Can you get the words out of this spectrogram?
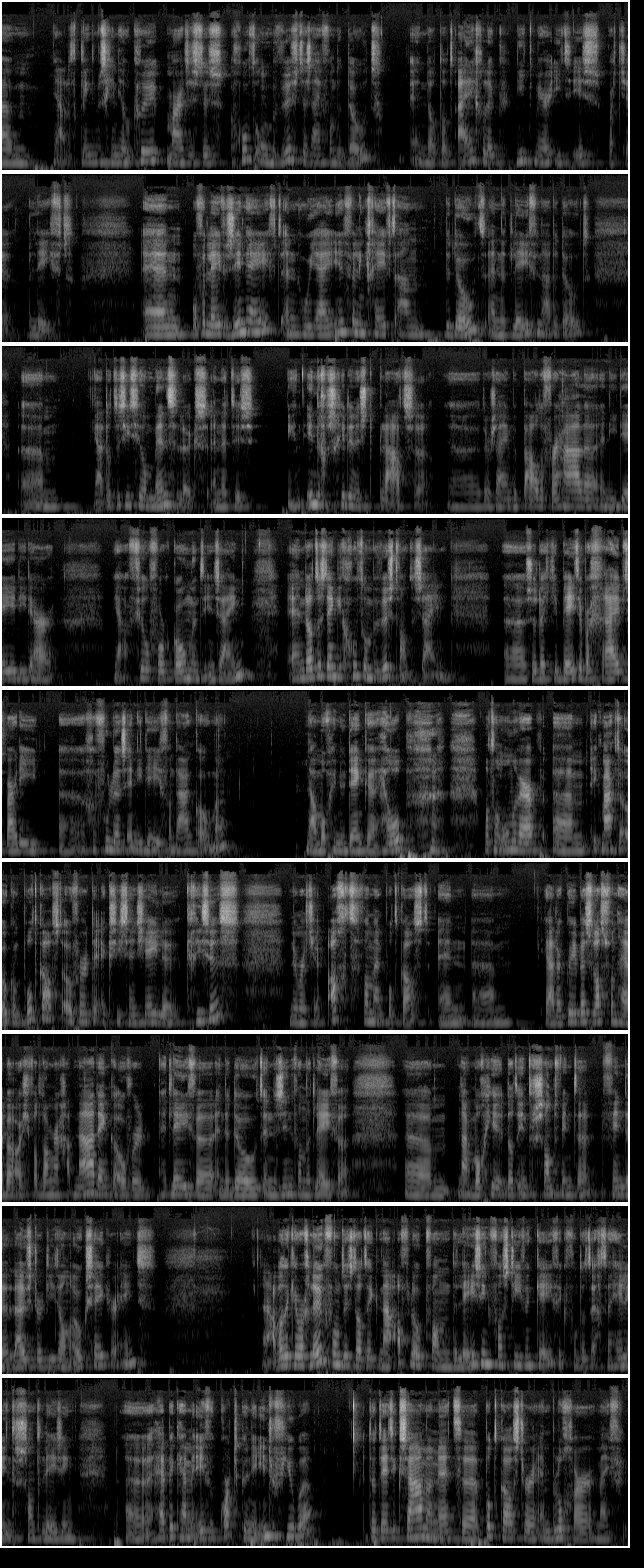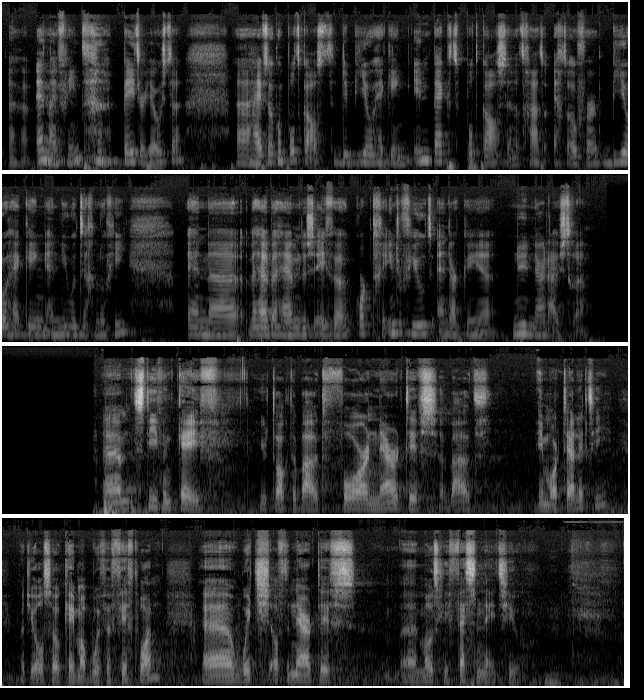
Um, ja, dat klinkt misschien heel cru, maar het is dus goed om bewust te zijn van de dood. En dat dat eigenlijk niet meer iets is wat je beleeft. En of het leven zin heeft en hoe jij invulling geeft aan de dood en het leven na de dood. Um, ja, dat is iets heel menselijks. En het is in, in de geschiedenis te plaatsen. Uh, er zijn bepaalde verhalen en ideeën die daar ja, veel voorkomend in zijn. En dat is denk ik goed om bewust van te zijn. Uh, zodat je beter begrijpt waar die uh, gevoelens en ideeën vandaan komen. Nou, mocht je nu denken, help, wat een onderwerp. Um, ik maakte ook een podcast over de existentiële crisis. Nummertje 8 van mijn podcast. En um, ja, daar kun je best last van hebben als je wat langer gaat nadenken over het leven en de dood en de zin van het leven. Um, nou, mocht je dat interessant vinden, vinden, luister die dan ook zeker eens. Nou, wat ik heel erg leuk vond, is dat ik na afloop van de lezing van Stephen Cave, ik vond het echt een hele interessante lezing, uh, heb ik hem even kort kunnen interviewen. Dat deed ik samen met uh, podcaster en blogger mijn, uh, en mijn vriend Peter Joosten. Hij heeft ook een podcast, de Biohacking Impact Podcast. En dat gaat echt over biohacking en nieuwe technologie. En we hebben hem dus even kort geïnterviewd en daar kun je nu naar luisteren. Um, Stephen Cave, you talked about four narratives about immortality, but you also came up with a fifth one. Uh, which of the narratives uh, mostly fascinates you? Hmm.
